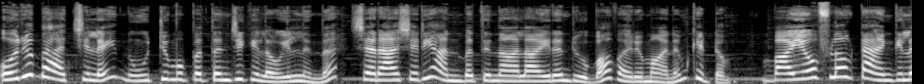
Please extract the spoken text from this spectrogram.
ഒരു ബാച്ചിലെ നൂറ്റി മുപ്പത്തഞ്ച് കിലോയിൽ നിന്ന് ശരാശരി അൻപത്തിനാലായിരം രൂപ വരുമാനം കിട്ടും. ബയോഫ്ലോക് ടാങ്കിൽ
